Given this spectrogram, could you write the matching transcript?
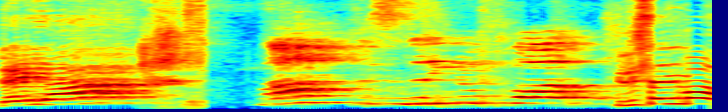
Leia! Ma'am, sandali lang po. Bilisan mo!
